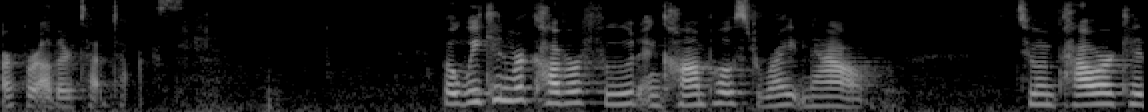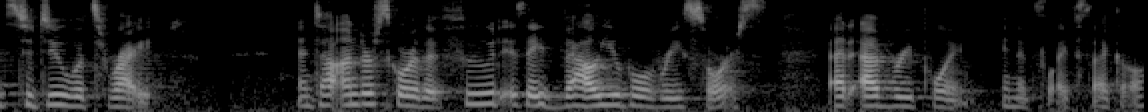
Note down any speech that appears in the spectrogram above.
are for other TED Talks. But we can recover food and compost right now to empower kids to do what's right and to underscore that food is a valuable resource at every point in its life cycle.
